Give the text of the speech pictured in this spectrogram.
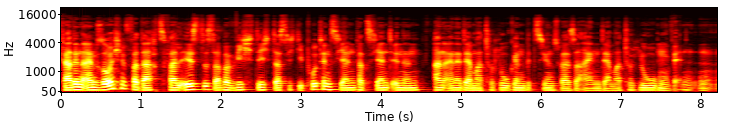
Gerade in einem solchen Verdachtsfall ist es aber wichtig, dass sich die potenziellen Patientinnen an eine Dermatologin bzw. einen Dermatologen wenden.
